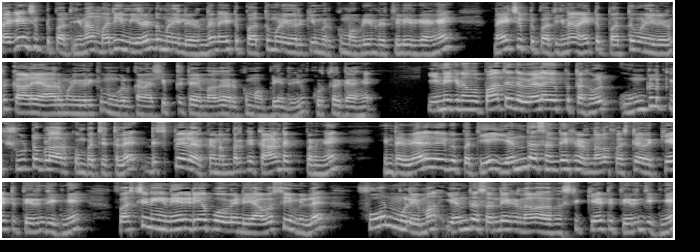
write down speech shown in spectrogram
செகண்ட் ஷிஃப்ட் பார்த்தீங்கன்னா மதியம் இரண்டு மணிலேருந்து நைட்டு பத்து மணி வரைக்கும் இருக்கும் அப்படின்ற சொல்லியிருக்காங்க. நைட் ஷிஃப்ட் பார்த்தீங்கன்னா நைட்டு பத்து மணிலேருந்து காலை ஆறு மணி வரைக்கும் உங்களுக்கான ஷிஃப்ட் டைமாக இருக்கும் அப்படின்றதையும் கொடுத்துருக்காங்க. இன்றைக்கி நம்ம பார்த்த இந்த வேலைவாய்ப்பு தகவல் உங்களுக்கு சூட்டபுளாக இருக்கும் பட்சத்தில் டிஸ்பிளேல இருக்க நம்பருக்கு காண்டாக்ட் பண்ணுங்கள் இந்த வேலைவாய்ப்பை பற்றியே எந்த சந்தேகம் இருந்தாலும் ஃபஸ்ட்டு அதை கேட்டு தெரிஞ்சுக்கங்க. ஃபஸ்ட்டு நீங்கள் நேரடியாக போக வேண்டிய அவசியம் இல்லை. ஃபோன் மூலயமா எந்த சந்தேகம் இருந்தாலும் அதை ஃபஸ்ட்டு கேட்டு தெரிஞ்சுக்கங்க.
